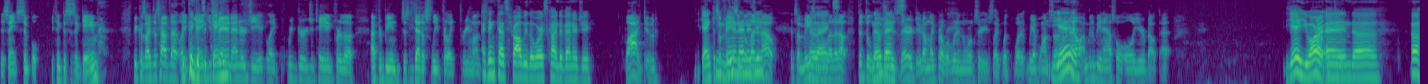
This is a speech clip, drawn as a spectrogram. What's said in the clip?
"This ain't simple. You think this is a game?" because I just have that like think it's a Yankees game? fan energy, like regurgitating for the after being just dead asleep for like three months. I think that's probably the worst kind of energy. Why, dude? Yankee It's fan amazing to energy. let it out. It's amazing to let it out. The delusion thanks. is there, dude. I'm like, bro, we're winning the World Series. Like, what? What? We have Juan Soto Yeah. now. I'm gonna be an asshole all year about that. Yeah, you are, Probably and uh, uh,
